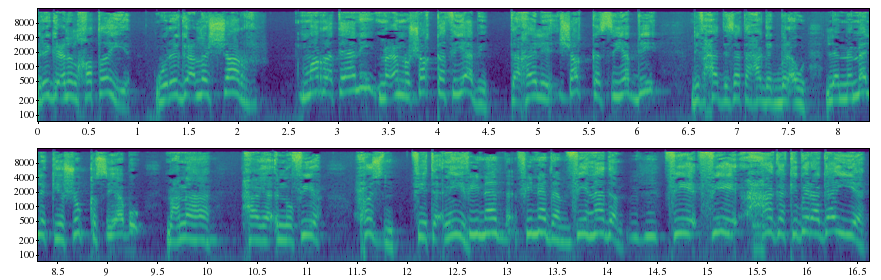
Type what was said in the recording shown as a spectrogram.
رجع للخطية ورجع للشر. مرة تاني مع إنه شق ثيابي. تخيلي شق الثياب دي دي في حد ذاتها حاجة كبيرة قوي. لما ملك يشق ثيابه معناها حاجة إنه فيه حزن في تأنيب. في ندم في ندم. في ندم. في في حاجة كبيرة جاية.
